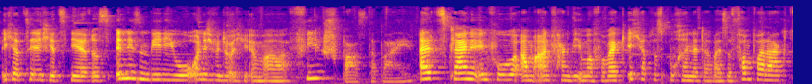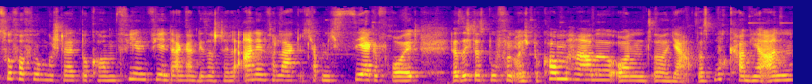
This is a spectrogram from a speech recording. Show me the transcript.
ich erzähle euch jetzt Näheres in diesem Video und ich wünsche euch wie immer viel Spaß dabei. Als kleine Info am Anfang wie immer vorweg, ich habe das Buch ja netterweise vom Verlag zur Verfügung gestellt bekommen. Vielen, vielen Dank an dieser Stelle an den Verlag. Ich habe mich sehr gefreut, dass ich das Buch von euch bekommen habe und äh, ja, das Buch kam hier an.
